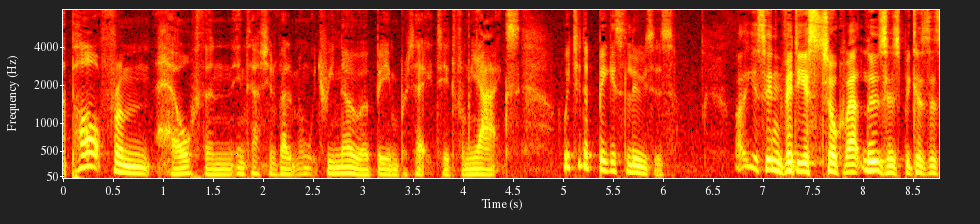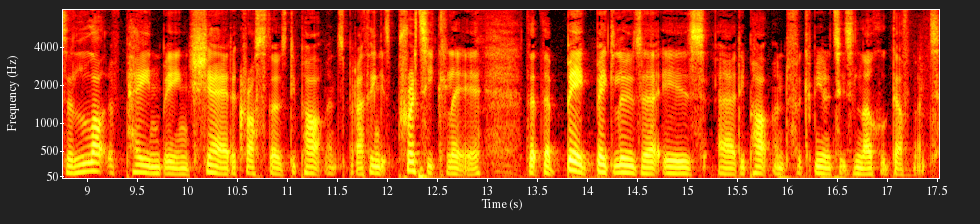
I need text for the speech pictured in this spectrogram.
apart from health and international development, which we know are being protected from the Axe, which are the biggest losers? Well, it's invidious to talk about losers because there's a lot of pain being shared across those departments. But I think it's pretty clear that the big, big loser is uh, Department for Communities and Local Government.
